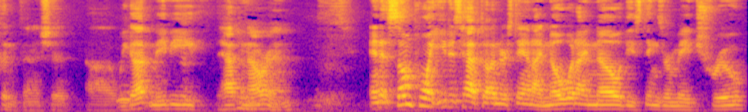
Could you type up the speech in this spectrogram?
couldn't finish it. Uh, we got maybe half an hour in. And at some point, you just have to understand I know what I know. These things are made true.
